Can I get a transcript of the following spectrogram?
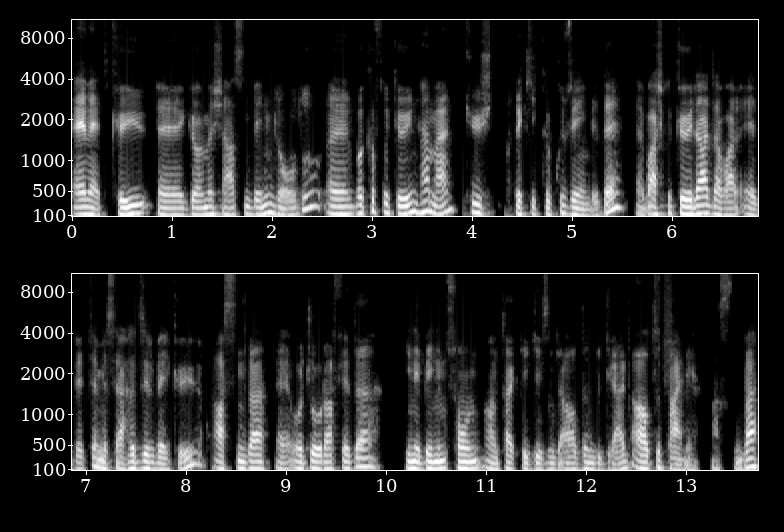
Evet, köyü e, görme şansım benim de oldu. E, Vakıflı Köyü'nün hemen 2-3 dakika kuzeyinde de e, başka köyler de var elbette. Mesela Hıdırbey Köyü. Aslında e, o coğrafyada Yine benim son Antakya gezimde aldığım bilgilerde 6 tane aslında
